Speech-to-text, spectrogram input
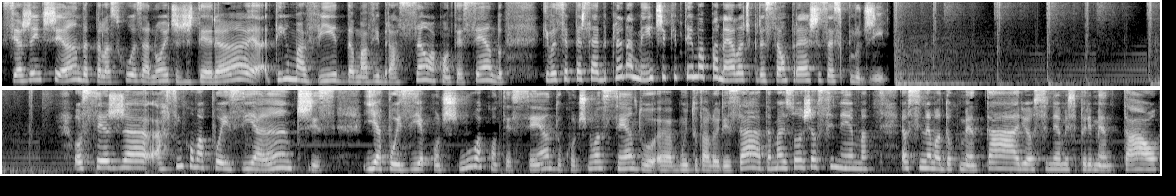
Se a gente anda pelas ruas à noite de Teherã, tem uma vida, uma vibração acontecendo que você percebe plenamente que tem uma panela de pressão prestes a explodir. Ou seja, assim como a poesia antes, e a poesia continua acontecendo, continua sendo uh, muito valorizada, mas hoje é o cinema. É o cinema documentário, é o cinema experimental,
